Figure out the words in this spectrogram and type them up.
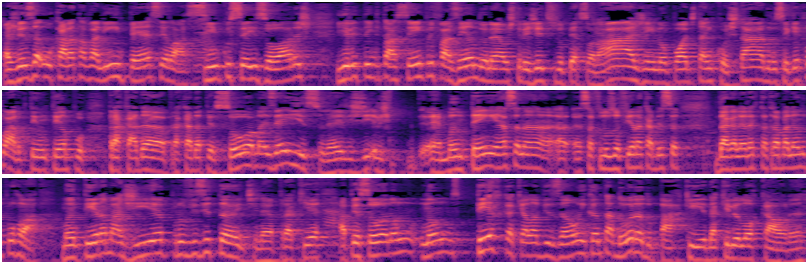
às vezes o cara tava ali em pé, sei lá, 5, 6 horas, e ele tem que estar sempre fazendo, né, os trejeitos do personagem, não pode estar encostado, não sei o que. Claro que tem um tempo pra cada, pra cada pessoa, mas é isso, né? Eles, eles é, mantêm essa, na, essa filosofia na cabeça da galera que tá trabalhando por lá. Manter a magia pro visitante, né? Pra que a pessoa não, não perca aquela visão encantadora do parque, daquele local, né?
